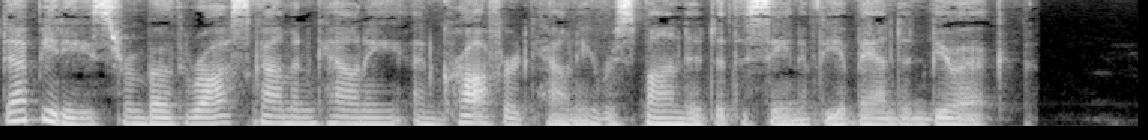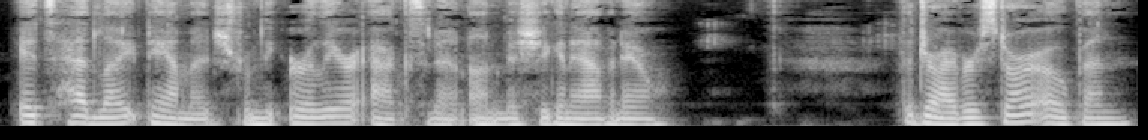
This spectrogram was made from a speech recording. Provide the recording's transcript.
Deputies from both Roscommon County and Crawford County responded to the scene of the abandoned Buick. Its headlight damaged from the earlier accident on Michigan Avenue. The driver's door open,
